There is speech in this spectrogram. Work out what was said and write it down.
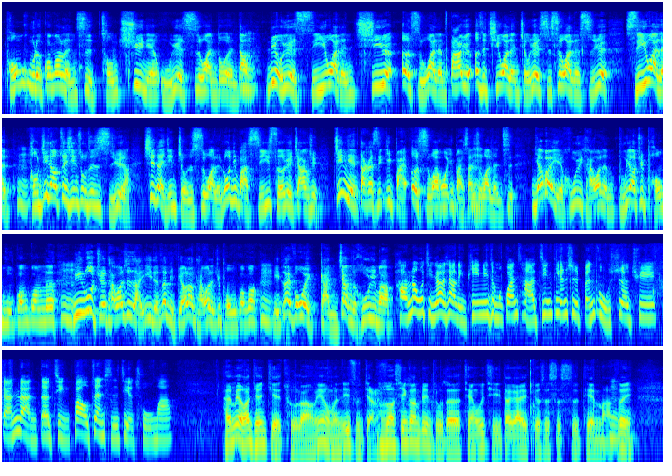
澎湖的观光人次从去年五月四万多人，到六月十一万人，七月二十万人，八月二十七万人，九月十四万人，十月十一万人。统计到最新数字是十月啊，现在已经九十四万人。如果你把十一、十二月加上去，今年大概是一百二十万或一百三十万人次。你要不要也呼吁台湾人不要去澎湖观光呢？你如果觉得台湾是染疫的，那你不要让台湾人去澎湖观光。你赖峰伟敢这样子呼吁吗？好，那我请教一下李批，你怎么观察？今天是本土社区感染的警报暂时解除吗？还没有完全解除啦，因为我们一直讲说新冠病毒的潜伏期大概就是十四天嘛，所以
